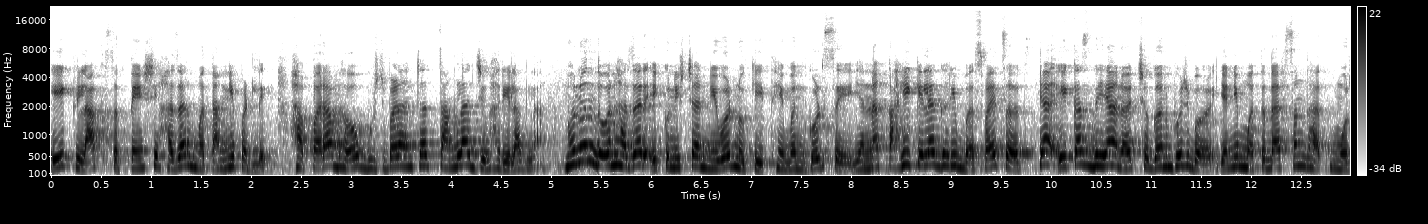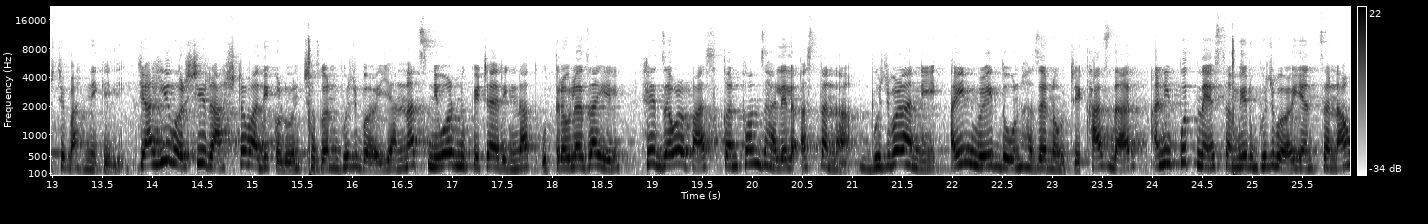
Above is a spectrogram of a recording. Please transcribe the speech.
एक लाख सत्याऐंशी हजार मतांनी पडले. हा पराभव भुजबळांच्या चांगला जिव्हारी लागला. म्हणून दोन हजार एकोणीसच्या निवडणुकीत हेमंत गोडसे यांना काही केल्या घरी बसवायचंच या एकाच ध्येयानं छगन भुजबळ यांनी मतदारसंघात मोर्चे बांधणी केली. याही वर्षी राष्ट्रवादीकडून छगन भुजबळ यांनाच निवडणुकीच्या रिंगणात उतरवलं जाईल हे जवळपास कन्फर्म झालेलं असताना भुजबळांनी ऐनवेळी दोन हजार नऊचे खासदार आणि पुतणे समीर भुजबळ यांचं नाव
